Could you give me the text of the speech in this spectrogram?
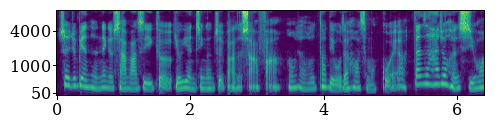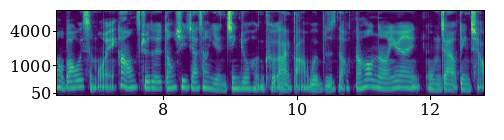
所以就变成那个沙发是一个有眼睛跟嘴巴的沙发。然后我想说，到底我在画什么鬼啊？但是他就很喜欢，我不知道为什么诶、他好像觉得东西加上眼睛就很可爱吧，我也不知道。然后呢，因为我们家有定巧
